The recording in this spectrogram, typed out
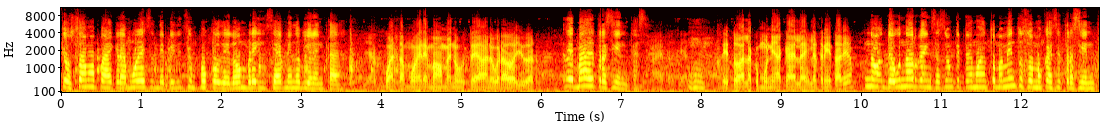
que usamos para que la mujer se independice un poco del hombre y sea menos violentada. ¿Cuántas mujeres más o menos ustedes han logrado ayudar? De más de 300. Más de 300. ¿De toda la comunidad acá de la isla Trinitaria? No, de una organización que tenemos en estos momentos somos casi 300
